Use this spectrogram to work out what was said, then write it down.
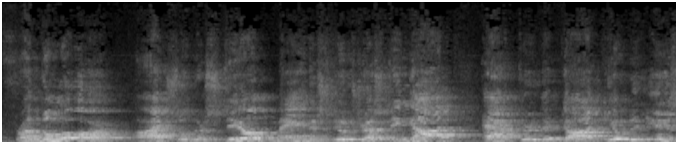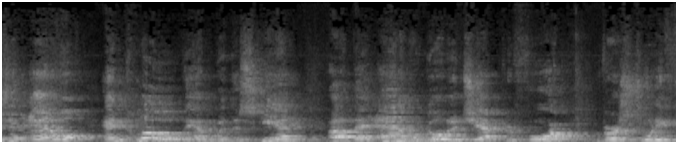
from the Lord. All right, so there's still, man is still trusting God after that God killed an innocent animal and clothed them with the skin of that animal. Go to chapter 4, verse 25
